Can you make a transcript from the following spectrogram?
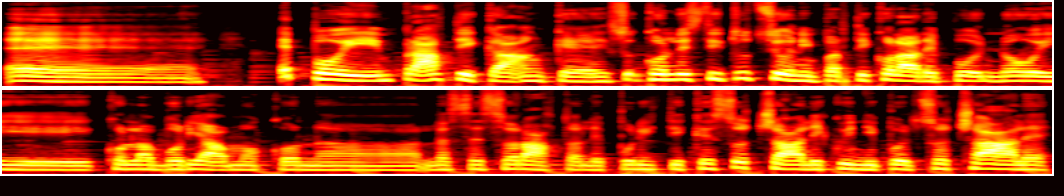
E, e, poi in pratica anche con le istituzioni, in particolare poi noi collaboriamo con uh, l'assessorato alle politiche sociali, quindi poi il sociale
